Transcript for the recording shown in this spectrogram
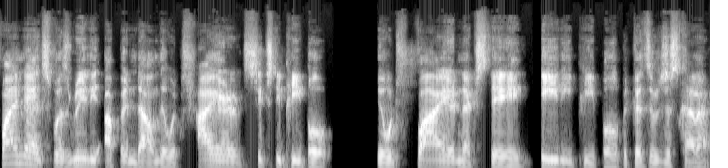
finance was really up and down. They would hire 60 people, they would fire next day 80 people because it was just kind of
